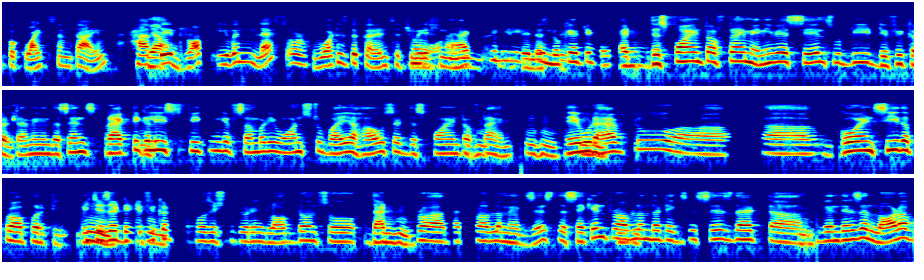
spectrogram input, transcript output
for quite some time, have Yeah. they dropped even less, or what is the current situation No, in actually, the industry? look at it, at this point of time, anyway, sales would be difficult. I mean, in the sense, practically speaking, if somebody wants to buy a house at this point of Mhm. time, Mhm, they would mhm, have to uh, uh, go and see the property, which is Hmm, a difficult proposition during lockdown. So that Mhm. pro- that problem exists. The second problem that exists is that uh, Mhm. when there is a lot of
